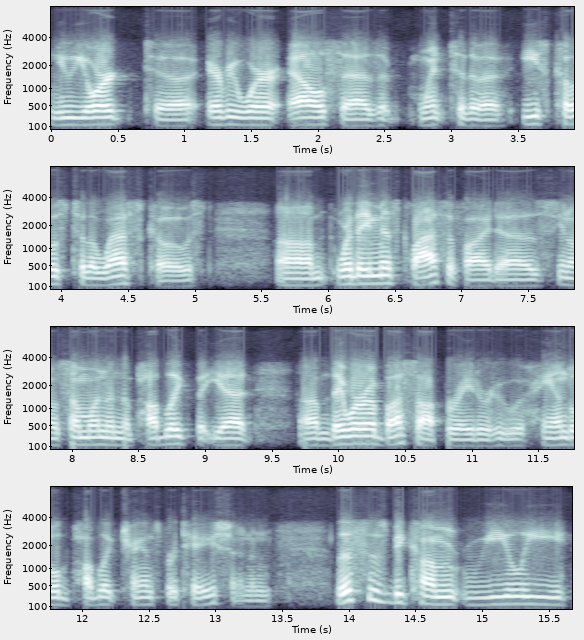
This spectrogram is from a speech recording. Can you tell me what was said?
New York to everywhere else as it went to the East Coast to the West Coast, um, were they misclassified as you know someone in the public, but yet um, they were a bus operator who handled public transportation, and this has become really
